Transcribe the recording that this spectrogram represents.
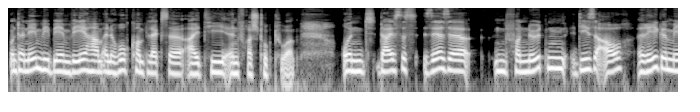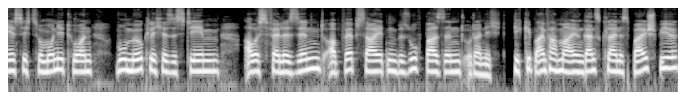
Unternehmen wie BMW haben eine hochkomplexe IT-Infrastruktur. Und da ist es sehr, sehr vonnöten, diese auch regelmäßig zu monitoren, wo mögliche System Ausfälle sind, ob Webseiten besuchbar sind oder nicht. Ich gebe einfach mal ein ganz kleines Beispiel.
